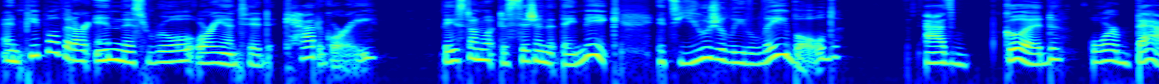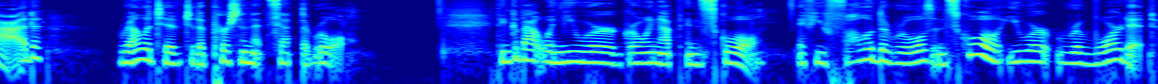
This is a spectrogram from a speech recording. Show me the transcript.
And people that are in this rule oriented category, based on what decision that they make, it's usually labeled as good or bad relative to the person that set the rule. Think about when you were growing up in school. If you followed the rules in school, you were rewarded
